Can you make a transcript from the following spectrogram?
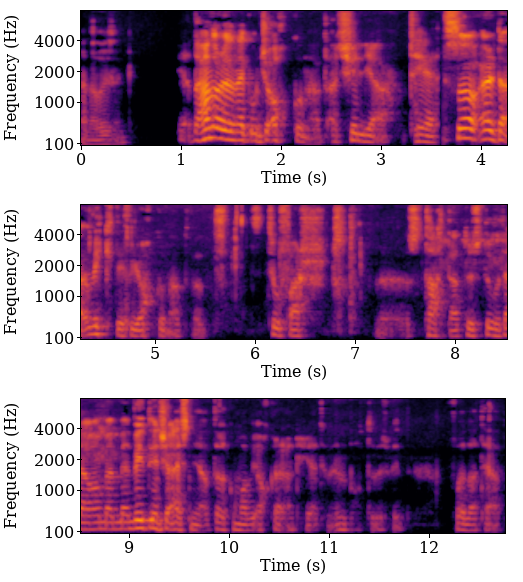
analysing. Ja, det handlar om att jag kan att skilja te. Så är det viktigt för jag kan att to fast så tatt att du stod där men men vi vet inte ens att då kommer vi också en kreativ input och vi vid för att att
